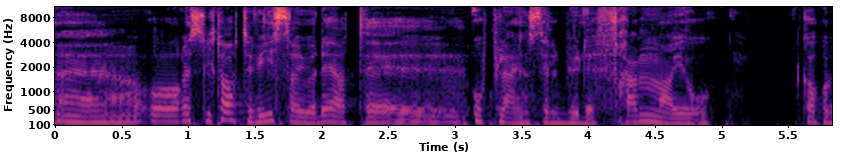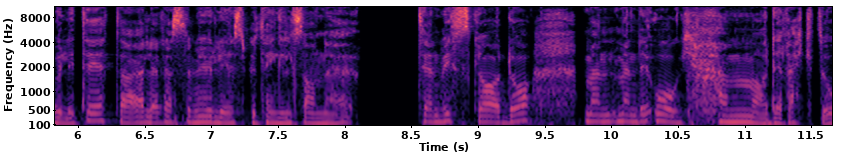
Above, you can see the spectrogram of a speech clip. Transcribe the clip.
Og resultatet viser jo det at opplæringstilbudet fremmer jo kapabiliteter, eller disse mulighetsbetingelsene, til en viss grad, da, men, men det òg hemmer direkte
